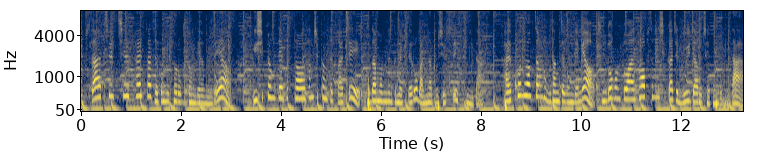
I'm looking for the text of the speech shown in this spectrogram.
64, 77, 84제곱미터로 구성되었는데요. 20평대부터 30평대까지 부담 없는 금액대로 만나보실 수 있습니다. 발코니 확장도 무상 제공되며 중도금 또한 사업 승인 시까지 무이자로 제공됩니다.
